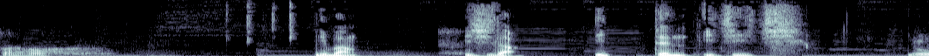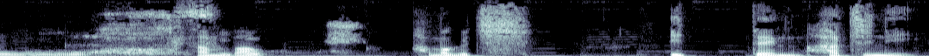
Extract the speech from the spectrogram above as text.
あー2番、石田1.11。おお3番、浜口1.82。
